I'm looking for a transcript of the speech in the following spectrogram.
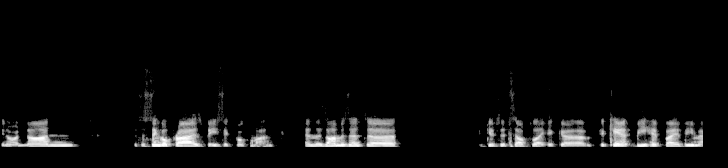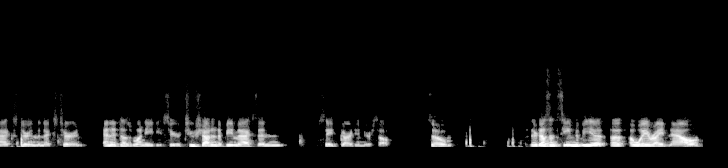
you know a non, it's a single prize basic Pokemon, and the Zamazenta gives itself like uh, it can't be hit by a VMAX during the next turn, and it does 180. So you're two shot into VMAX and safeguarding yourself. So there doesn't seem to be a, a, a way right now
